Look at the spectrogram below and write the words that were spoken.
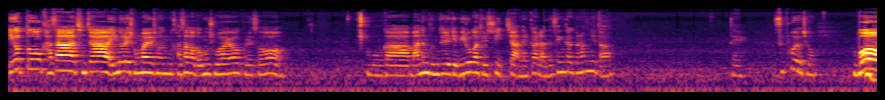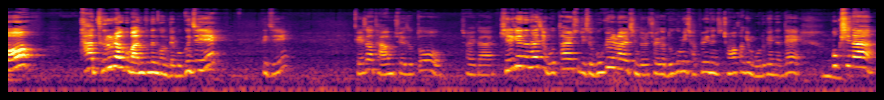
이것도 가사 진짜 이 노래 정말 전 가사가 너무 좋아요. 그래서 뭔가 많은 분들에게 위로가 될 수 있지 않을까라는 생각을 합니다. 네, 스포 요정. 뭐? 다 들으라고 만드는 건데 뭐 그지? 그지? 그래서 다음 주에도 또 저희가 길게는 하지 못할 수도 있어요. 목요일 날 지금 저희가 녹음이 잡혀 있는지 정확하게 모르겠는데 음. 혹시나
